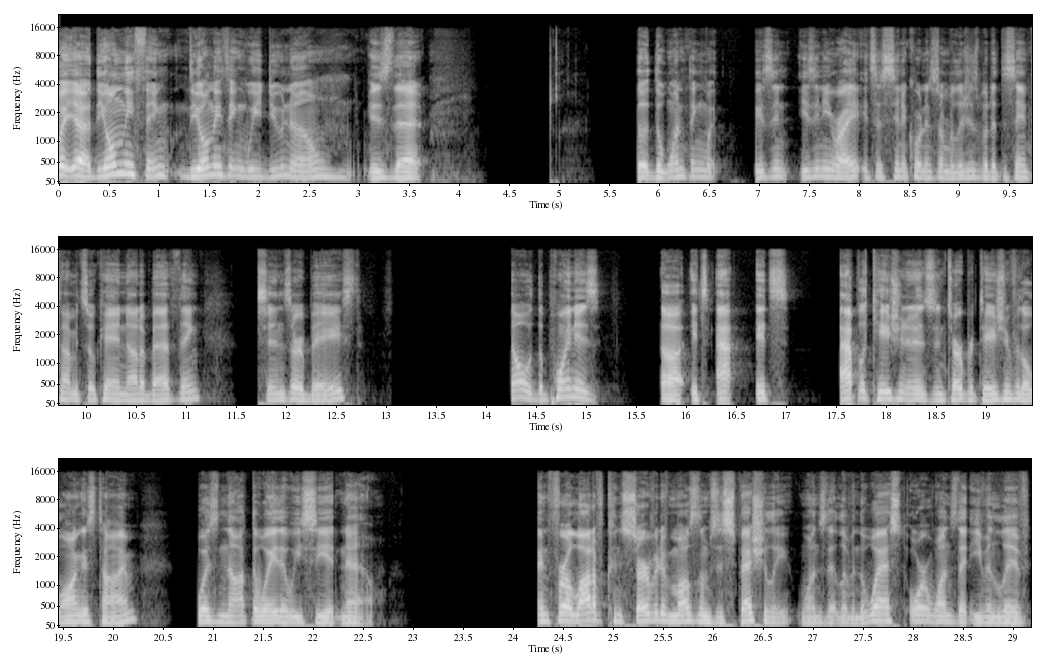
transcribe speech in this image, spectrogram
But yeah, the only thing the only thing we do know is that the the one thing what isn't isn't he right? It's a sin according to some religions, but at the same time it's okay and not a bad thing. Sins are based. No, the point is uh it's a, its application and its interpretation for the longest time was not the way that we see it now. And for a lot of conservative Muslims, especially ones that live in the West or ones that even live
